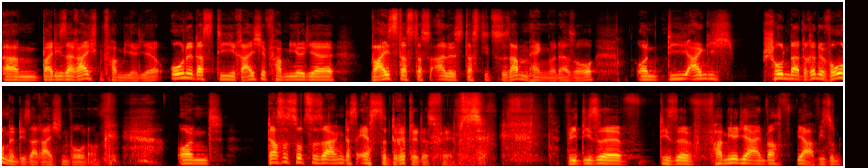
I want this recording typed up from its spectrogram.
ähm, bei dieser reichen Familie, ohne dass die reiche Familie weiß, dass das alles, dass die zusammenhängen oder so. Und die eigentlich schon da drinnen wohnen in dieser reichen Wohnung. Und das ist sozusagen das erste Drittel des Films, wie diese diese Familie einfach ja wie so ein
